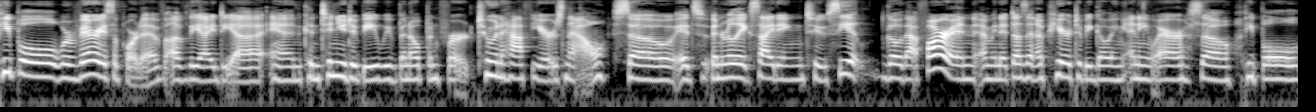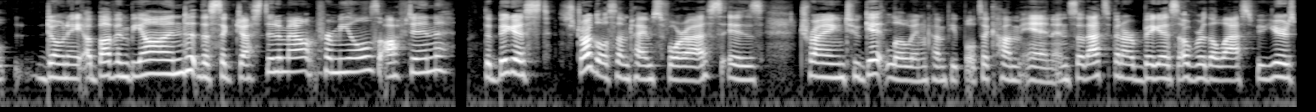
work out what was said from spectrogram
People were very supportive of the idea and continue to be. We've been open for two and a half years now. So it's been really exciting to see it go that far. And I mean, it doesn't appear to be going anywhere. So people donate above and beyond the suggested amount for meals often the biggest struggle sometimes for us is trying to get low income people to come in. And so that's been our biggest, over the last few years,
